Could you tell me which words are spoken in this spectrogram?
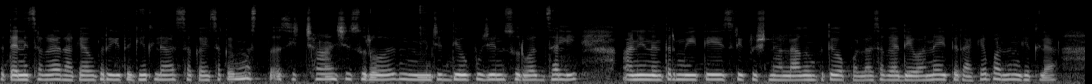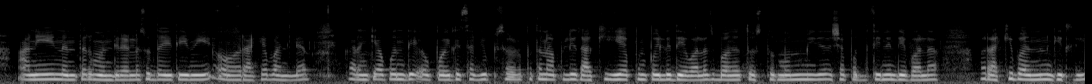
तर त्यांनी सगळ्या राख्या वगैरे इथे घेतल्या. सकाळी सकाळी मस्त अशी छानशी सुरुवात म्हणजे देवपूजेने सुरुवात झाली. आणि नंतर मी इथे श्रीकृष्णाला गणपती बाप्पाला सगळ्या देवांना इथे राख्या बांधून घेतल्या. आणि नंतर मंदिरालासुद्धा इथे मी राख्या बांधल्या. कारण की आपण दे पहिले सगळी सर्वप्रथम आपली राखी ही आपण पहिले देवालाच बांधत असतो. म्हणून मी अशा पद्धतीने देवाला राखी बांधून घेतली.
